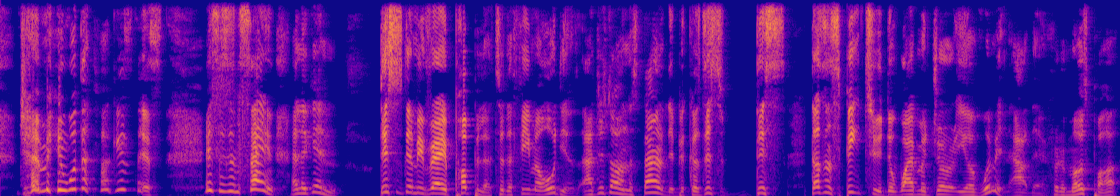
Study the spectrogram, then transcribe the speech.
Do you know what I mean? What the fuck is this? This is insane. And again, this is gonna be very popular to the female audience. I just don't understand it because this this doesn't speak to the wide majority of women out there for the most part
